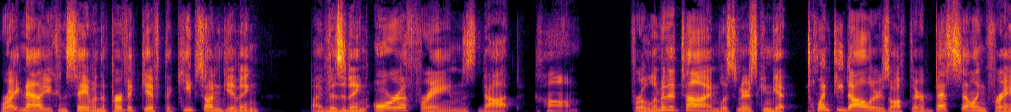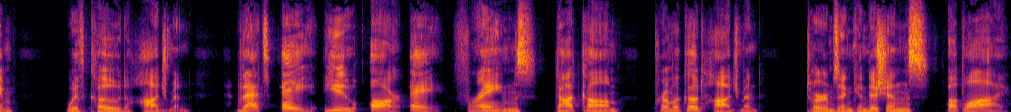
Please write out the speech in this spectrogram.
Right now, you can save on the perfect gift that keeps on giving by visiting auraframes.com. For a limited time, listeners can get $20 off their best selling frame with code Hodgman. That's A U R A frames.com, promo code Hodgman. Terms and conditions apply.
